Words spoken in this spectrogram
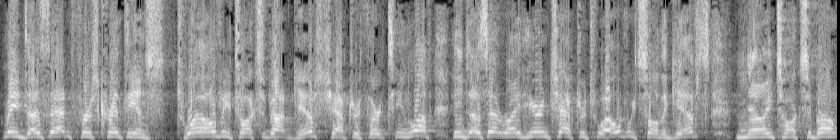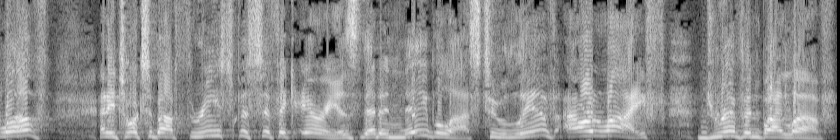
I mean, he does that in 1 Corinthians 12. He talks about gifts. Chapter 13, love. He does that right here in chapter 12. We saw the gifts. Now he talks about love. And he talks about three specific areas that enable us to live our life driven by love.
